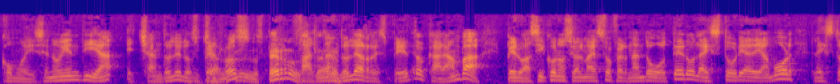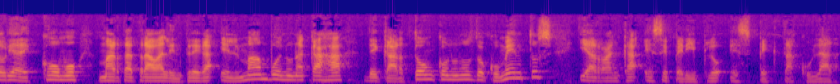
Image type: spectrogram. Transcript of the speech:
como dicen hoy en día, echándole los Echándole perros, los perros, faltándole al respeto, caramba. Pero así conoció al maestro Fernando Botero, la historia de amor, la historia de cómo Marta Traba le entrega el mambo en una caja de cartón con unos documentos y arranca ese periplo espectacular.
